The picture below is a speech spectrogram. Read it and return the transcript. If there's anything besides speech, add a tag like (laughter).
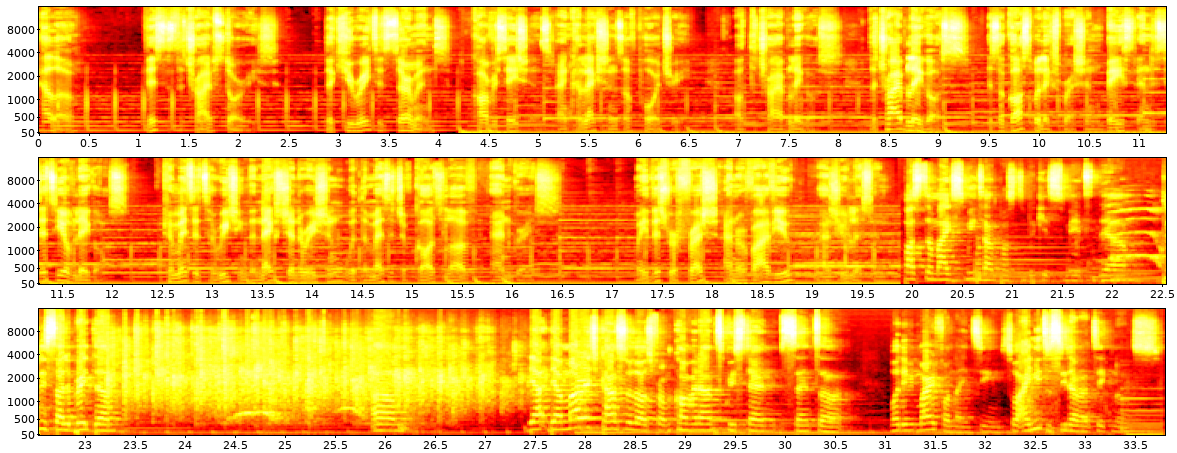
Hello, this is the Tribe Stories, the curated sermons, conversations, and collections of poetry of the Tribe Lagos. The Tribe Lagos is a gospel expression based in the city of Lagos, committed to reaching the next generation with the message of God's love and grace. May this refresh and revive you as you listen. Pastor Mike Smith and Pastor Vicky Smith. They please celebrate them. Um, they are, they are marriage counselors from Covenant Christian Center, but they've been married for 19. So I need to sit down and take notes.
